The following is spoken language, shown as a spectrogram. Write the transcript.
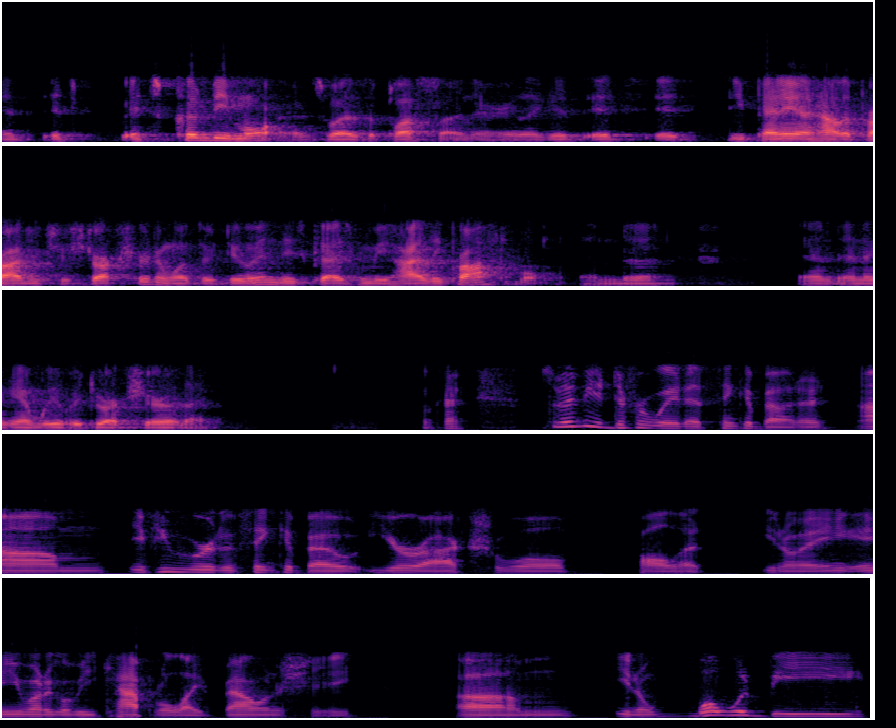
it could be more, as well as the plus sign there. Like, it, it it depending on how the projects are structured and what they're doing, these guys can be highly profitable. and uh, and And again, we have a direct share of that. Okay. So maybe a different way to think about it. Um, if you were to think about your actual, call it, you know, and you want to go be capital light balance sheet, um, you know, what would be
